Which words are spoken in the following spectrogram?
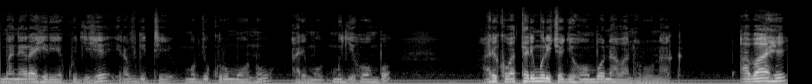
Imana yarahiriye ku gihe iravuga iti mu by'ukuri umuntu ari mu gihombo ariko batari muri icyo gihombo ni abantu runaka. Abahe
